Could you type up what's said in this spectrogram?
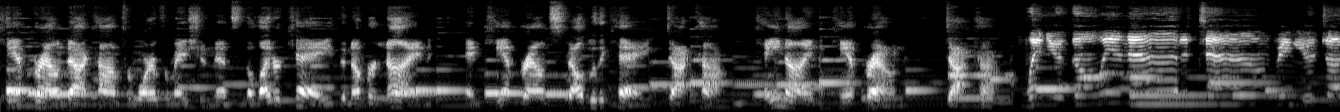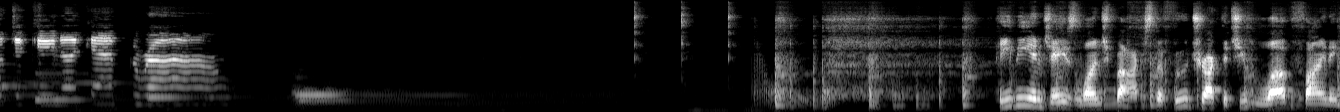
campground.com for more information. That's the letter K, the number 9, and campground spelled with a K.com. K9campground.com. When you're going out of town, bring your dog to Canine Campground. PB&J's Lunchbox, the food truck that you love finding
